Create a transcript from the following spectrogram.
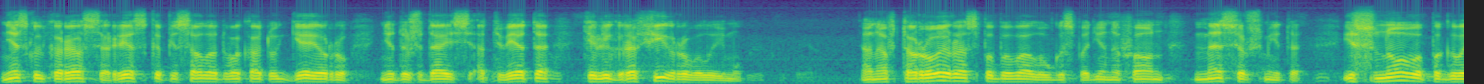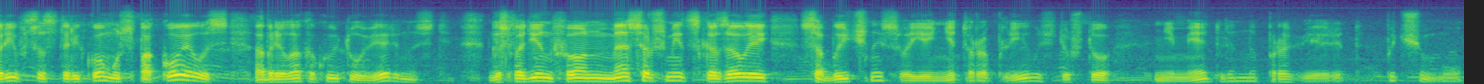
Несколько раз резко писала адвокату Гейеру, не дожидаясь ответа, телеграфировала ему. Она второй раз побывала у господина фон Мессершмитта и снова, поговорив со стариком, успокоилась, обрела какую-то уверенность. Господин фон Мессершмитт сказал ей с обычной своей неторопливостью, что немедленно проверит. Почему?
